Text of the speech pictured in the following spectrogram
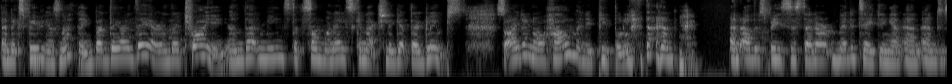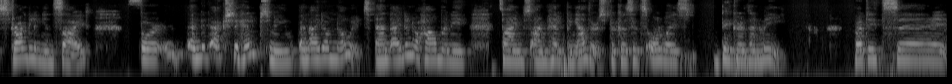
and experience mm-hmm. nothing, but they are there and they're trying, and that means that someone else can actually get their glimpse. So I don't know how many people and and other species that are meditating and, and, and struggling inside for and it actually helps me and i don't know it. And i don't know how many times i'm helping others because it's always bigger than me but it's uh,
